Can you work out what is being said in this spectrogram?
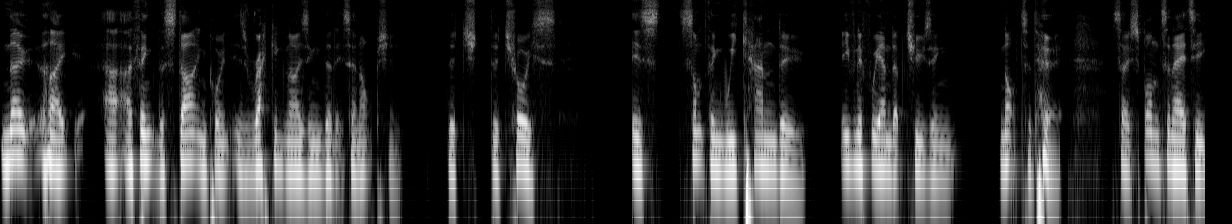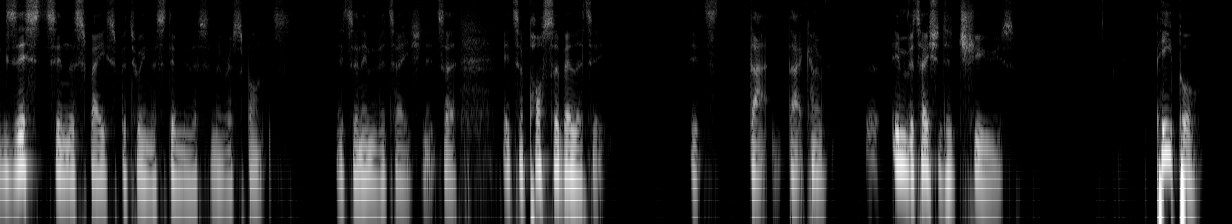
no, like uh, I think the starting point is recognizing that it's an option. The ch- the choice is something we can do even if we end up choosing not to do it. So spontaneity exists in the space between the stimulus and the response. It's an invitation. It's a it's a possibility. It's that that kind of uh, invitation to choose. People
